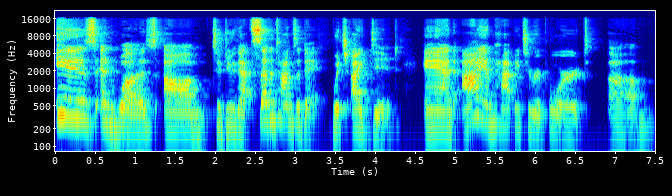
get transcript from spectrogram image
is and was um, to do that seven times a day, which I did. And I am happy to report um,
